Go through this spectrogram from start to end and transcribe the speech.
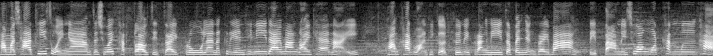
ธรรมชาติที่สวยงามจะช่วยขัดเกลาจิตใจครูและนักเรียนที่นี่ได้มากน้อยแค่ไหน ความคาดหวังที่เกิดขึ้นในครั้งนี้จะเป็นอย่างไรบ้าง ติดตามในช่วงมดคันมือค่ะ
